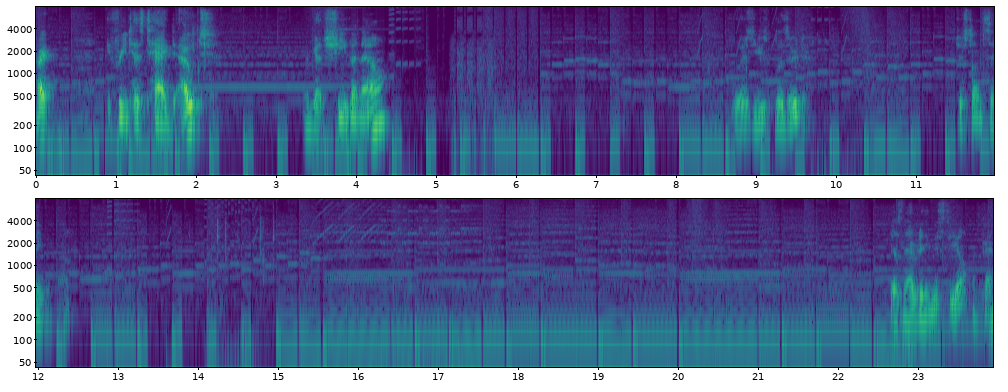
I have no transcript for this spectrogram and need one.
Alright, Ifrit has tagged out. We've got Shiva now. Who has used Blizzard. Just on Sabin now. Doesn't have anything to steal, okay.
